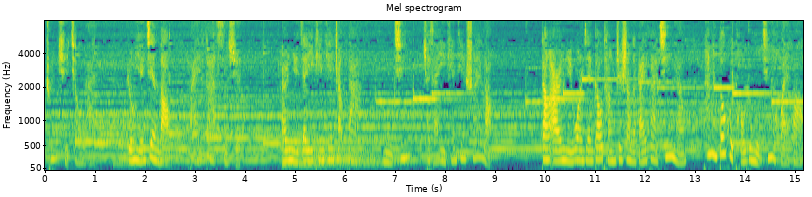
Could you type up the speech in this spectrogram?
春去秋来，容颜渐老，白发似雪。儿女在一天天长大，母亲却在一天天衰老。当儿女望见高堂之上的白发亲娘，他们都会投入母亲的怀抱。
